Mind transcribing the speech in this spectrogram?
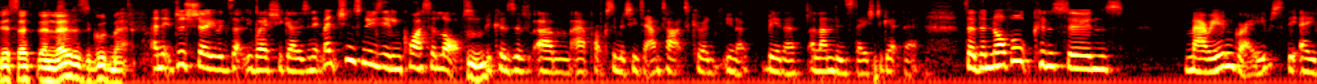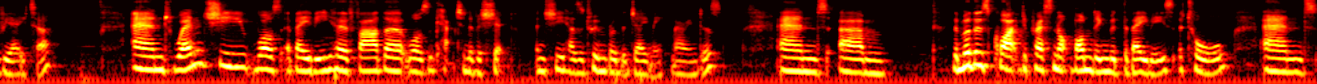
Yes, that's, and that is a good map. And it does show you exactly where she goes, and it mentions New Zealand quite a lot Mm. because of um, our proximity to Antarctica and you know being a, a landing stage to get there. So the novel concerns Marion Graves, the aviator, and when she was a baby, her father was the captain of a ship, and she has a twin brother, Jamie. Marion does, and um, the mother's quite depressed, not bonding with the babies at all, and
